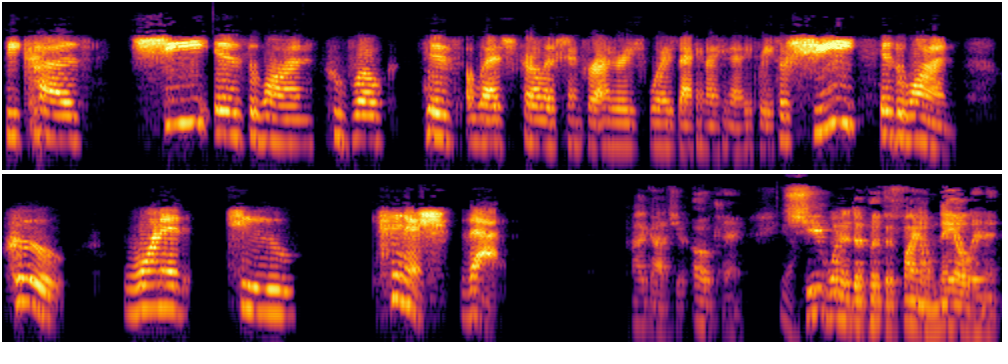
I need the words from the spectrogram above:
because she is the one who broke his alleged predilection for underage boys back in 1993. So she is the one who wanted to finish that. I got you. Okay. She wanted to put the final nail in it.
